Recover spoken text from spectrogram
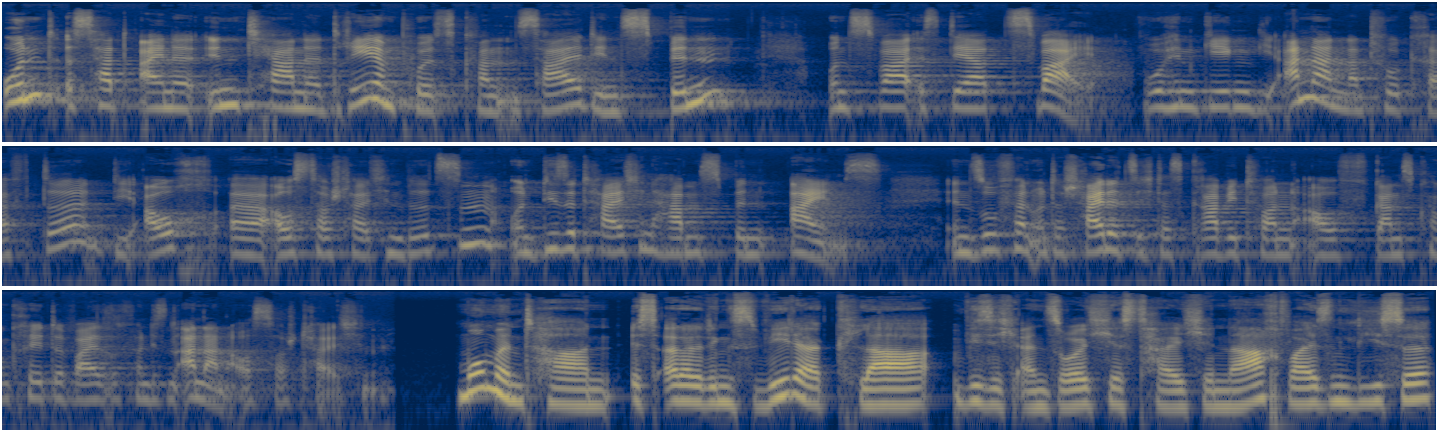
und es hat eine interne Drehimpulsquantenzahl, den Spin, und zwar ist der 2 wohingegen die anderen Naturkräfte, die auch äh, Austauschteilchen besitzen, und diese Teilchen haben Spin 1. Insofern unterscheidet sich das Graviton auf ganz konkrete Weise von diesen anderen Austauschteilchen. Momentan ist allerdings weder klar, wie sich ein solches Teilchen nachweisen ließe,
